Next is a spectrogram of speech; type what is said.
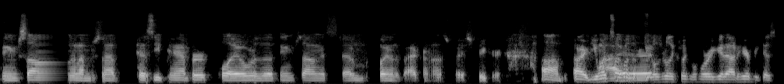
theme song, and I'm just gonna have pissy pamper play over the theme song instead. of playing in the background on a space speaker. Um, all right, you want to talk about the Beatles really quick before we get out of here because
